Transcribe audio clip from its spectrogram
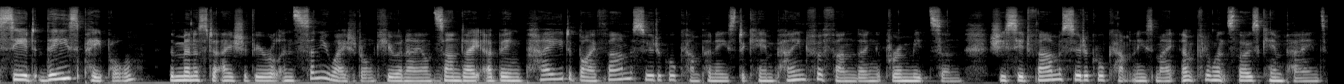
said these people the Minister Ayesha Verrall insinuated on Q&A on Sunday are being paid by pharmaceutical companies to campaign for funding for a medicine. She said pharmaceutical companies may influence those campaigns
